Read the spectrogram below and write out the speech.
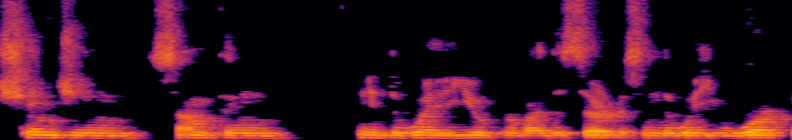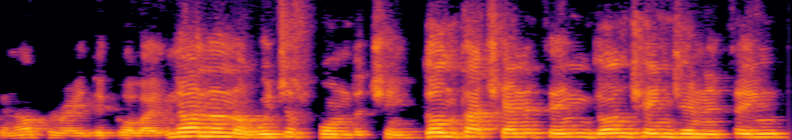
changing something in the way you provide the service, in the way you work and operate, they go like, no, no, no, we just want the change. Don't touch anything. Don't change anything.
